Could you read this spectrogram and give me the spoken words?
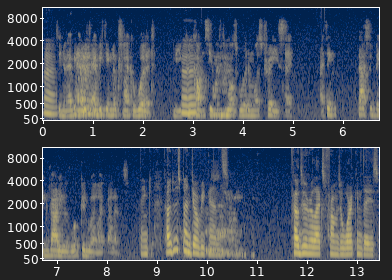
Mm. So, you know, every, everything looks like a wood, you, mm-hmm. you can't see what's, what's wood and what's trees. So I think that's a big value of good work-life balance. Thank you. How do you spend your weekends? How do you relax from the working days?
